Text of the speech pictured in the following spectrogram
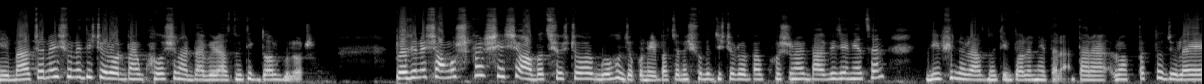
নির্বাচনের সুনির্দিষ্ট রোডম্যাপ ঘোষণার দাবি রাজনৈতিক দলগুলোর। প্রয়োজনে সংস্কার শেষে অবাধ সুষ্ঠু গ্রহণযোগ্য নির্বাচনের সুনির্দিষ্ট রোডম্যাপ ঘোষণার দাবি জানিয়েছেন বিভিন্ন রাজনৈতিক দলের নেতারা। তারা রক্তাক্ত জুলাইয়ে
